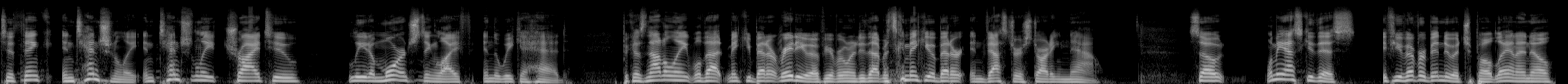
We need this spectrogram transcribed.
to think intentionally, intentionally try to lead a more interesting life in the week ahead because not only will that make you better at radio if you ever want to do that, but it's going to make you a better investor starting now. So let me ask you this. If you've ever been to a Chipotle, and I know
